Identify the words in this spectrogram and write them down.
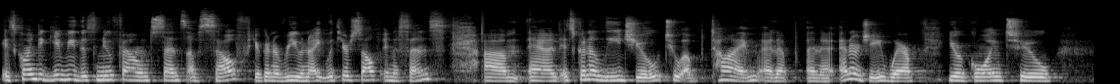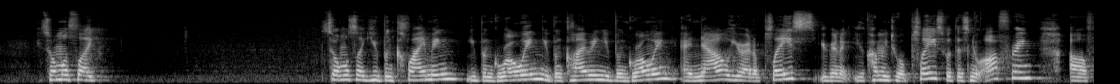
it's going to give you this newfound sense of self. You're going to reunite with yourself in a sense, um, and it's going to lead you to a time and, and an energy where you're going to. It's almost like it's almost like you've been climbing, you've been growing, you've been climbing, you've been growing, and now you're at a place, you're gonna you're coming to a place with this new offering of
